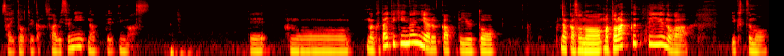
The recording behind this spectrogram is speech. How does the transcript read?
サイトというかサービスになっています。で、あのーまあ、具体的に何やるかっていうと、なんかその、まあ、トラックっていうのがいくつも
